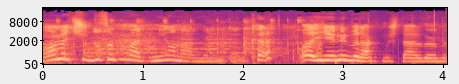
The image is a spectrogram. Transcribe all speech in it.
Ahmet şurada sopu vardı. Niye onu almadın kanka? O yeni bırakmışlardı onu.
